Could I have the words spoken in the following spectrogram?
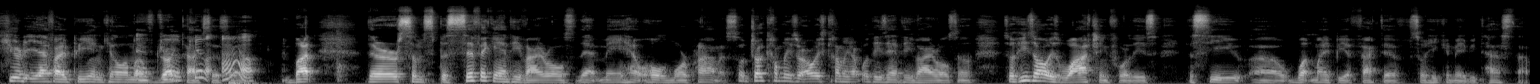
cure the FIP and kill them of drug toxicity. oh. But there are some specific antivirals that may hold more promise. So drug companies are always coming up with these antivirals. So, so he's always watching for these to see uh, what might be effective so he can maybe test them.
